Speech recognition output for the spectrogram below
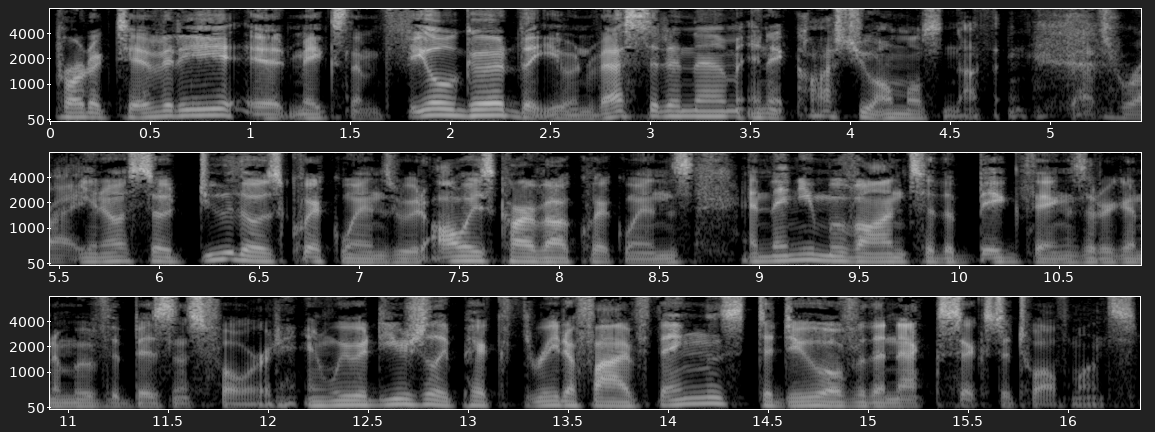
productivity. It makes them feel good that you invested in them and it costs you almost nothing. That's right. You know, so do those quick wins. We would always carve out quick wins and then you move on to the big things that are going to move the business forward. And we would usually pick three to five things to do over the next six to 12 months.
